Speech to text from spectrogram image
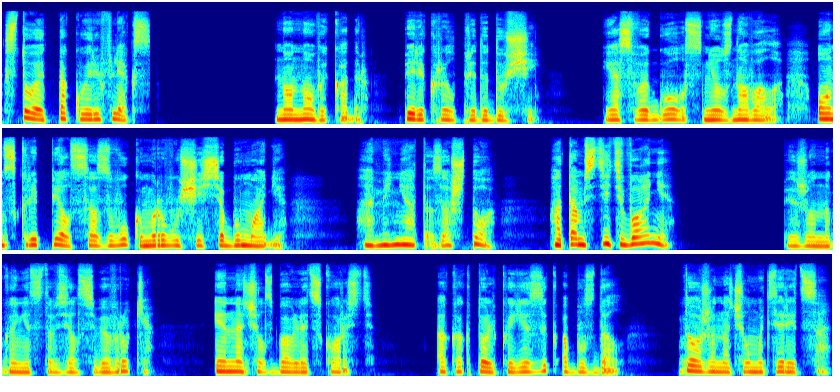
стоит такой рефлекс? Но новый кадр перекрыл предыдущий. Я свой голос не узнавала. Он скрипел со звуком рвущейся бумаги. А меня-то за что? Отомстить Ване? Пижон наконец-то взял себя в руки и начал сбавлять скорость. А как только язык обуздал, тоже начал материться.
